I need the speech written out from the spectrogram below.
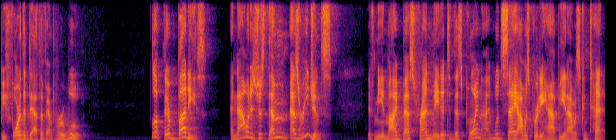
before the death of Emperor Wu. Look, they're buddies, and now it is just them as regents. If me and my best friend made it to this point, I would say I was pretty happy and I was content.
